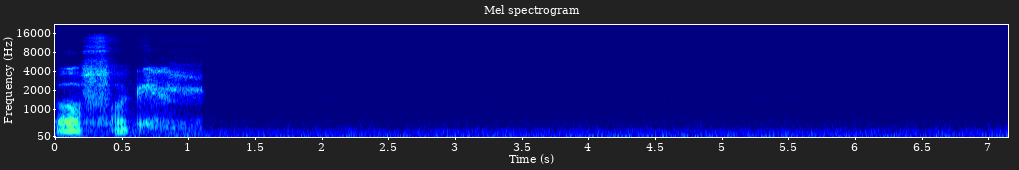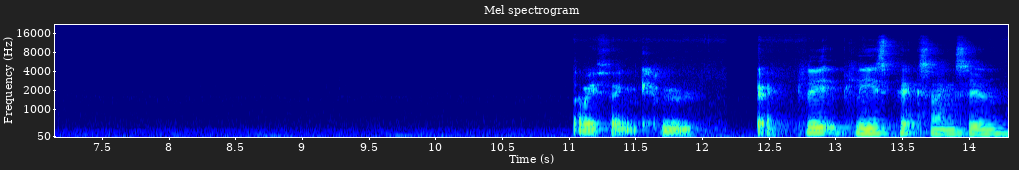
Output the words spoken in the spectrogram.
Oh fuck. Let me think. Hmm. Please, please pick something soon.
